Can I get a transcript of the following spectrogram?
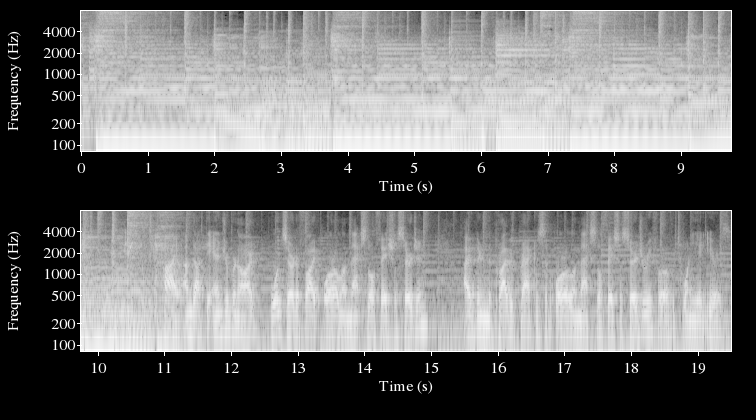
Hi, I'm Dr. Andrew Bernard, board certified oral and maxillofacial surgeon. I've been in the private practice of oral and maxillofacial surgery for over 28 years.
